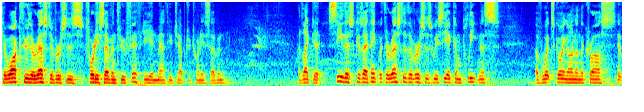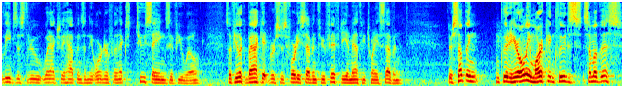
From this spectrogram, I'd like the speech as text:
To walk through the rest of verses 47 through 50 in Matthew chapter 27, I'd like to see this because I think with the rest of the verses we see a completeness of what's going on on the cross. It leads us through what actually happens in the order for the next two sayings, if you will. So if you look back at verses 47 through 50 in Matthew 27, there's something included here. Only Mark includes some of this,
